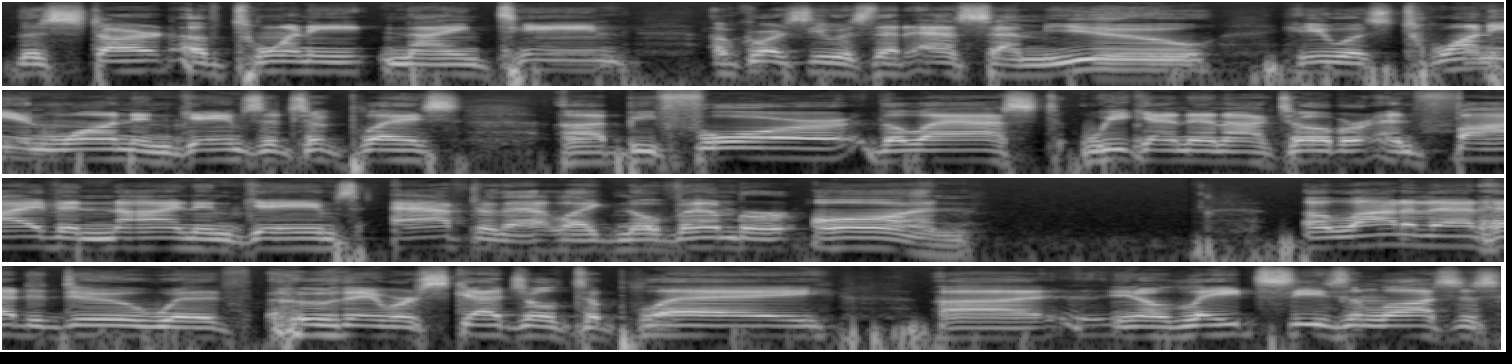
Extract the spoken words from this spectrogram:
the start of 2019. Of course, he was at SMU. He was 20 and 1 in games that took place uh, before the last weekend in October, and 5 and 9 in games after that, like November on. A lot of that had to do with who they were scheduled to play, uh, you know, late season losses.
